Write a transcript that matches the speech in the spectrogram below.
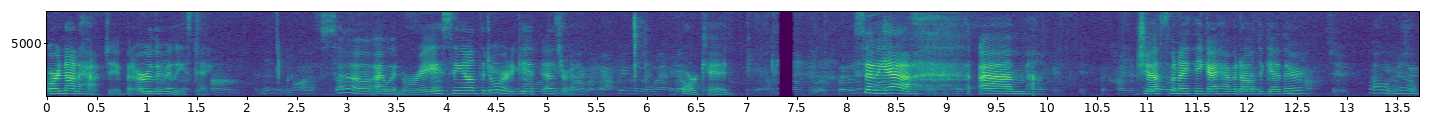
Or not a half day, but early release day. So I went racing out the door to get Ezra. Poor kid. So yeah, um, just when I think I have it all together, oh no,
